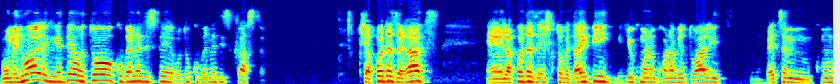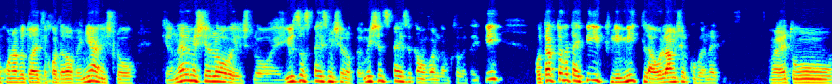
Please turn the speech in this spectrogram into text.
והוא מנוהל על ידי אותו Kubernetes layer, אותו Kubernetes cluster. כשה pod הזה רץ, אה, ל pod הזה יש כתובת IP, בדיוק כמו למכונה וירטואלית, בעצם כמו מכונה וירטואלית לכל דבר ועניין, יש לו kernel משלו, יש לו user space משלו, permission space וכמובן גם כתובת IP. אותה כתובת IP היא פנימית לעולם של Kubernetes. זאת אומרת, הוא,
